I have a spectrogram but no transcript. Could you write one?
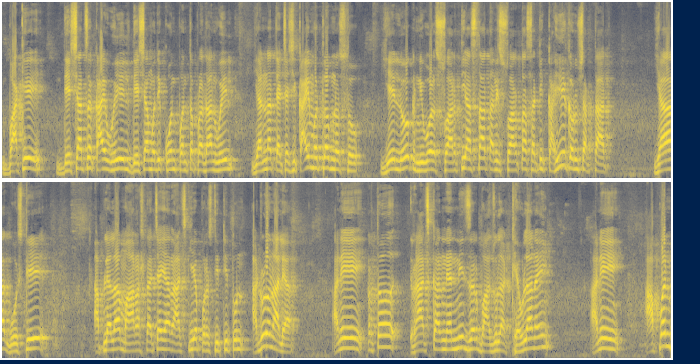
बाकी देशाचं काय होईल देशामध्ये कोण पंतप्रधान होईल यांना त्याच्याशी काय मतलब नसतो. हे लोक निवळ स्वार्थी असतात आणि स्वार्थासाठी काहीही करू शकतात. ह्या गोष्टी आपल्याला महाराष्ट्राच्या या राजकीय परिस्थितीतून आढळून आल्या. आणि अर्थ राजकारण्यांनी जर बाजूला ठेवला नाही आणि आपण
